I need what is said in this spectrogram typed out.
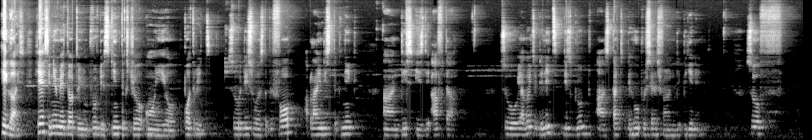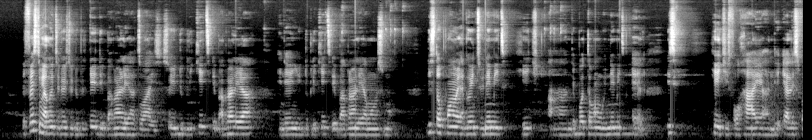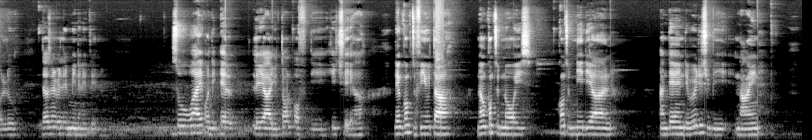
Hey guys, here's a new method to improve the skin texture on your portrait. So this was the before applying this technique and this is the after. So we are going to delete this group and start the whole process from the beginning. So the first thing we are going to do is to duplicate the background layer twice. So you duplicate the background layer and then you duplicate the background layer once more. This top one we are going to name it H and the bottom one we name it L. This H is for high and the L is for low. It doesn't really mean anything. So why on the L layer you turn off the H layer, then come to filter, now come to noise, come to median, and then the radius should be 9,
